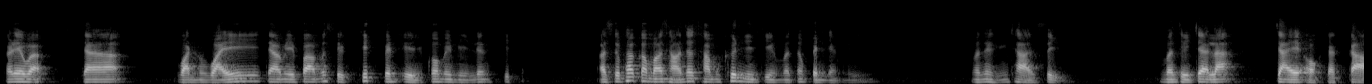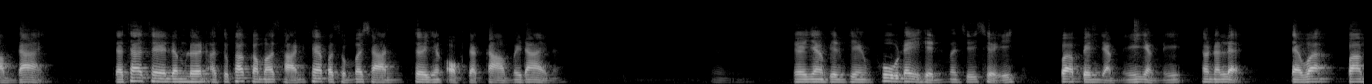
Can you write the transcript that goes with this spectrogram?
เขาเรียกว่าจะหวั่นไหวจะมีความรู้สึกคิดเป็นอื่นก็ไม่มีเรื่องคิด อสุภกรรมฐานถ้าทำขึ้นจริง ๆ มันต้องเป็นอย่างนี้ มันถึงฌานสี่มันถึงจะละใจออกจากกามได้ แต่ถ้าเธอดำเนินอสุภกรรมฐานแค่ผสมฌานเธอยังออกจากกามไม่ได้นะเธอยังเป็นเพียงผู้ได้เห็นมันเฉยๆว่าเป็นอย่างนี้อย่างนี้ เท่านั้นแหละ แต่ว่าความ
